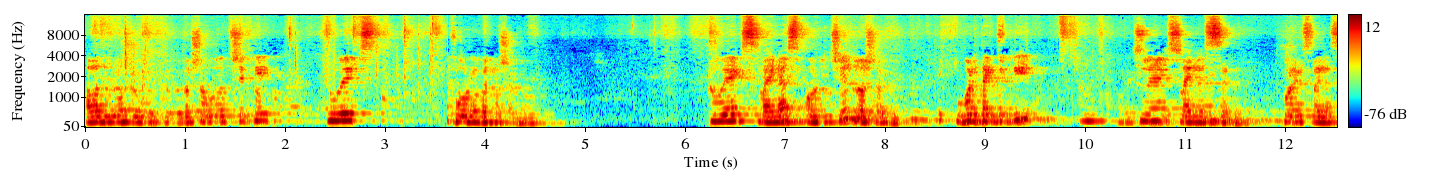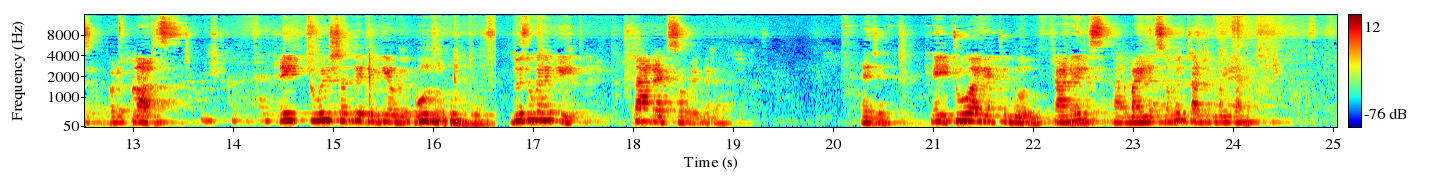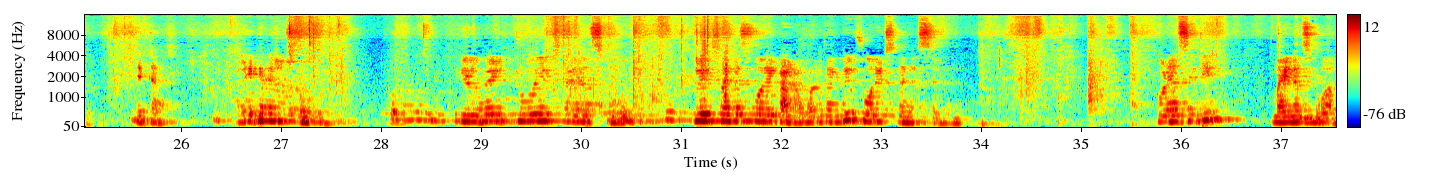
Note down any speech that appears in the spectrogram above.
আমাদের লসাগু করতে হবে। লসাগু হচ্ছে কি? 2x 4 হবে লসাগু। 2x 4 হচ্ছে লসাগু। উপরে থাকবে কি? 2x 7 4x 7 পরে প্লাস এই 2 এর সাথে এটা কি হবে? গুণ হবে। দুই দোকানে কি? 4x হবে এখানে। এই যে, এই 2 আর এই 2 গুণ। 4x আর মাইনাস হবে 4 দোকানে 8 এটা। এখানে লসাগু। কি হবে 2x 4 2x 4 এ কাটা পরে থাকবে 4x 7 পরে আছে কি মাইনাস ওয়ান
